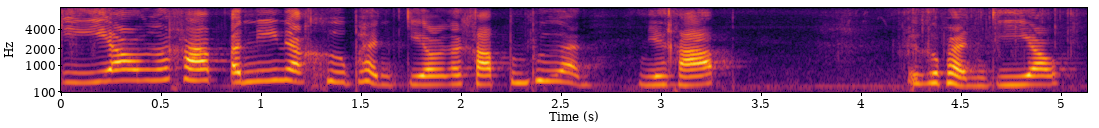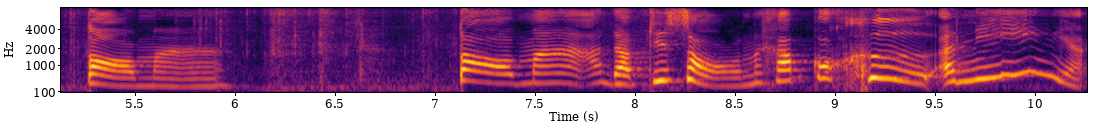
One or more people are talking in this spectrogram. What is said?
เกี๊ยวนะครับ อันนี้เนี่ยคือแผ่นเกี๊ยวนะครับเพื่อนๆนี่ครับนี่คือแผ่นเกี๊ยวต่อมา ต่อมาอันดับที่สองนะครับก็คืออันนี้เนี่ย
